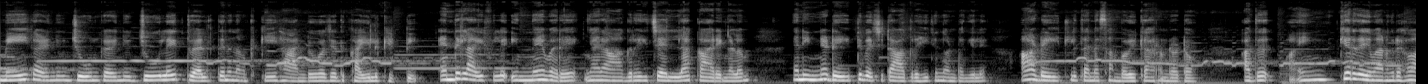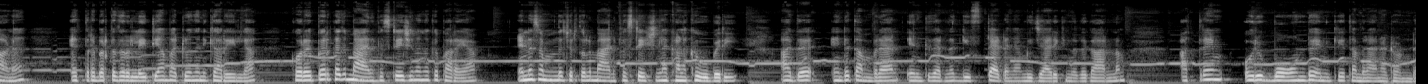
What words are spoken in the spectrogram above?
മെയ് കഴിഞ്ഞു ജൂൺ കഴിഞ്ഞു ജൂലൈ ട്വൽത്തിന് നമുക്ക് കീ ഹാൻഡ് ഓവർ ചെയ്ത് കയ്യിൽ കിട്ടി. എന്റെ ലൈഫിൽ ഇന്നേ വരെ ഞാൻ ആഗ്രഹിച്ച എല്ലാ കാര്യങ്ങളും ഞാൻ ഇന്ന ഡേറ്റ് വെച്ചിട്ട് ആഗ്രഹിക്കുന്നുണ്ടെങ്കിൽ ആ ഡേറ്റിൽ തന്നെ സംഭവിക്കാറുണ്ട് കേട്ടോ. അത് ഭയങ്കര ദൈവാനുഗ്രഹമാണ്. എത്ര പേർക്ക് അത് റിലേറ്റ് ചെയ്യാൻ പറ്റുമെന്ന് എനിക്കറിയില്ല. കുറേ പേർക്ക് അത് മാനിഫെസ്റ്റേഷൻ എന്നൊക്കെ പറയാം. എന്നെ സംബന്ധിച്ചിടത്തോളം മാനിഫെസ്റ്റേഷനേക്കാളൊക്കെ ഉപരി അത് എന്റെ തമ്പുരാൻ എനിക്ക് തരുന്ന ഗിഫ്റ്റായിട്ടാണ് ഞാൻ വിചാരിക്കുന്നത്. കാരണം അത്രയും ഒരു ബോണ്ട് എനിക്ക് തമ്പുരാനായിട്ടുണ്ട്.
